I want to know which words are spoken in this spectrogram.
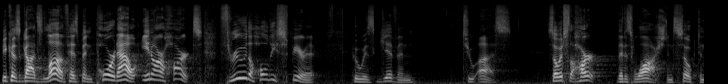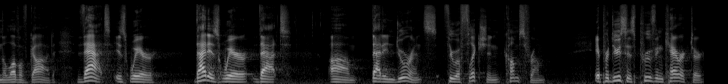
because God's love has been poured out in our hearts through the Holy Spirit who is given to us. So it's the heart that is washed and soaked in the love of God. That is where that, is where that, um, that endurance through affliction comes from. It produces proven character.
